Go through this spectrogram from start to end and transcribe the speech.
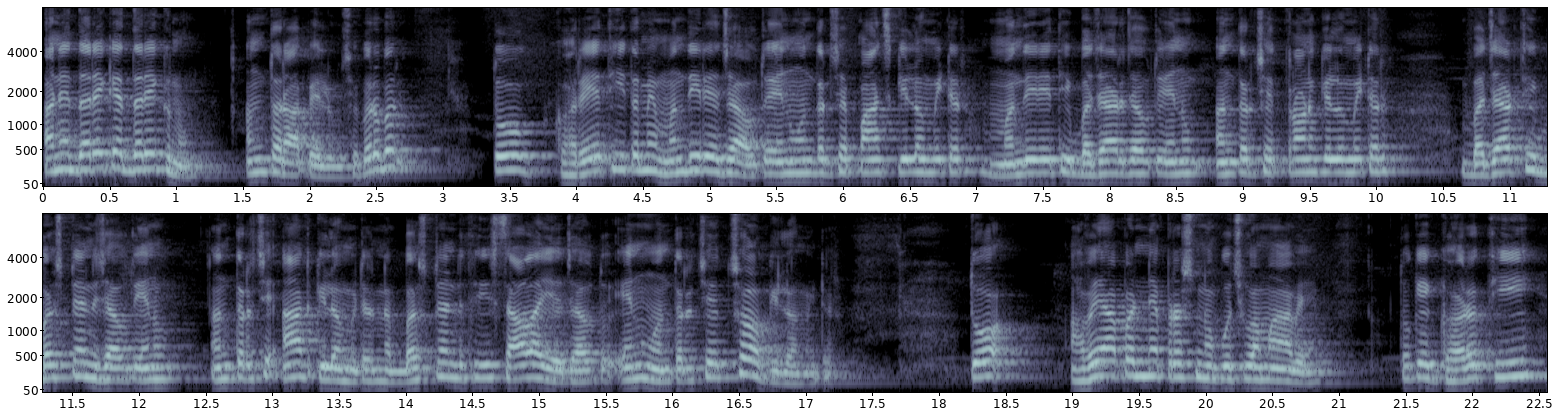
અને દરેકે દરેકનું અંતર આપેલું છે. બરાબર? તો ઘરેથી તમે મંદિરે જાઓ તો એનું અંતર છે પાંચ કિલોમીટર. મંદિરેથી બજાર જાઓ તો એનું અંતર છે ત્રણ કિલોમીટર. બજારથી બસ સ્ટેન્ડ જાઓ તો એનું અંતર છે આઠ કિલોમીટર અને બસ સ્ટેન્ડથી શાળાએ જાઓ તો એનું અંતર છે છ કિલોમીટર. તો હવે આપણને પ્રશ્ન પૂછવામાં આવે, તો કે ઘરથી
